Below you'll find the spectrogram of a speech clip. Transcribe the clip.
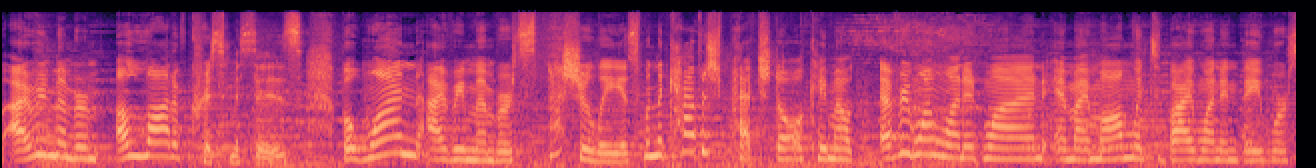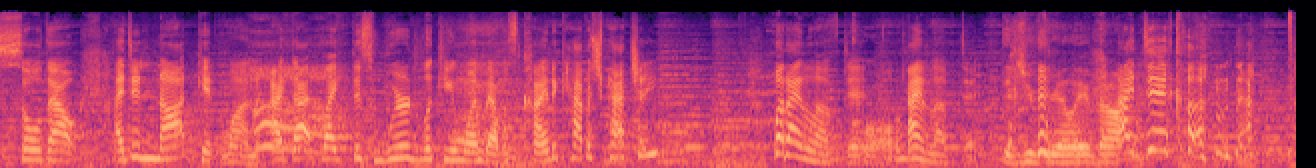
I remember a lot of Christmases, but one I remember especially is when the Cabbage Patch doll came out. Everyone wanted one, and my mom went to buy one, and they were sold out. I did not get one. I got like this weird looking one that was kind of Cabbage Patchy, but I loved it. Cool. I loved it. Did you really, though? I did.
